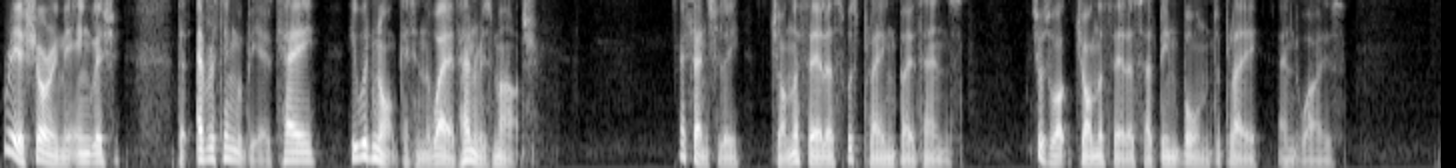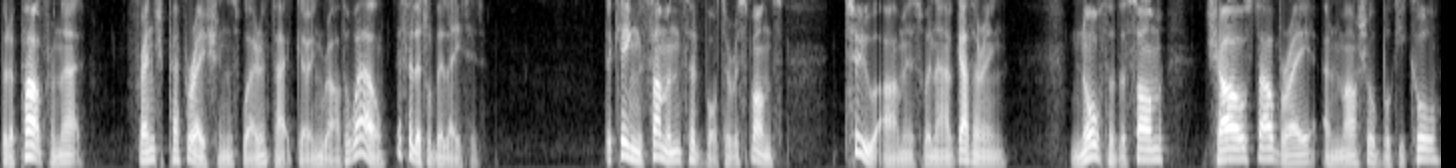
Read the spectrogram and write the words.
reassuring the English that everything would be okay, he would not get in the way of Henry's march. Essentially, John the Fearless was playing both ends which was what John the Fearless had been born to play endwise. But apart from that, French preparations were in fact going rather well, if a little belated. The king's summons had brought a response. Two armies were now gathering. North of the Somme, Charles d'Albret and Marshal Boucicault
